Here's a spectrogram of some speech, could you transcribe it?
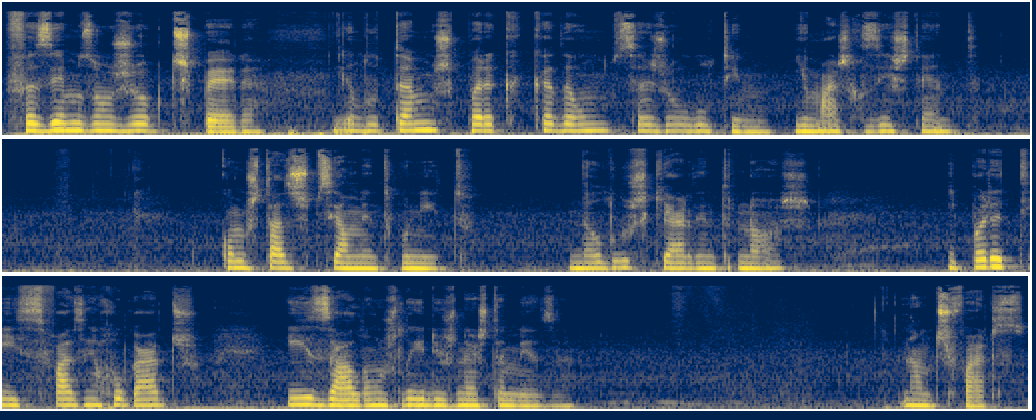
Fazemos um jogo de espera e lutamos para que cada um seja o último e o mais resistente. Como estás especialmente bonito, na luz que arde entre nós, e para ti se fazem rogados e exalam os lírios nesta mesa. Não disfarço,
